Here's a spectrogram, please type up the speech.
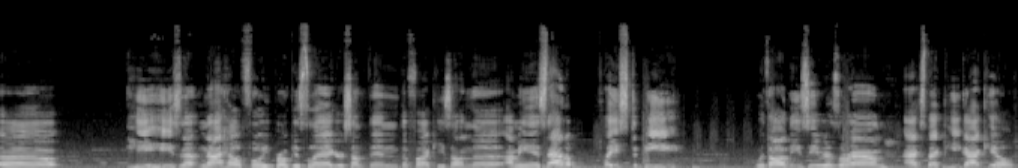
uh, he he's not not helpful. He broke his leg or something. The fuck. He's on the. I mean, is that a place to be with all these zeros around? I expect he got killed.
